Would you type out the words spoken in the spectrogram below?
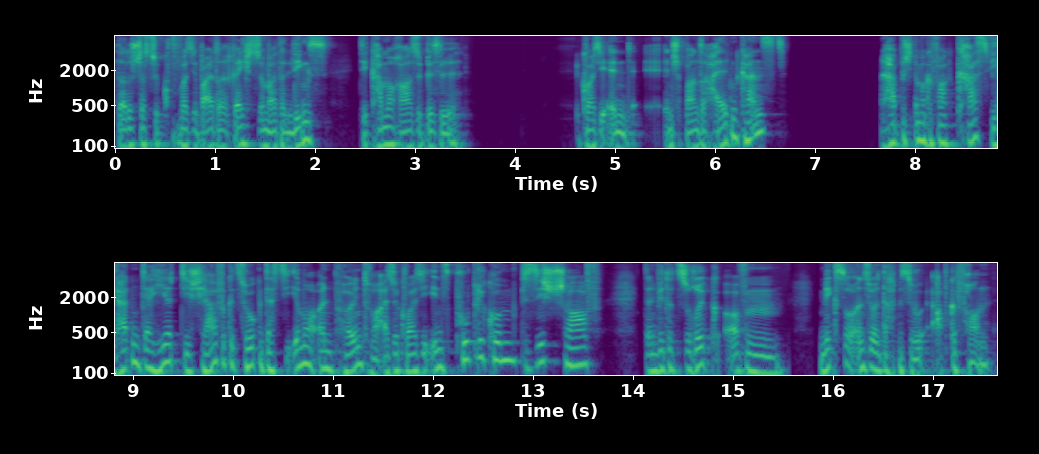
dadurch, dass du quasi weiter rechts und weiter links die Kamera so ein bisschen quasi ent, entspannter halten kannst. Und habe mich immer gefragt, krass, wie hatten der hier die Schärfe gezogen, dass die immer on point war? Also quasi ins Publikum, Gesicht scharf, dann wieder zurück auf dem Mixer und so und dachte mir so, abgefahren.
